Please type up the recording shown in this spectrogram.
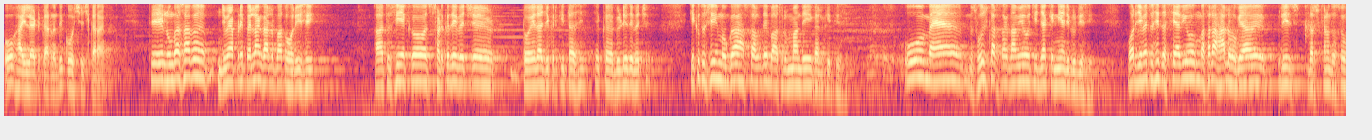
ਉਹ ਹਾਈਲਾਈਟ ਕਰਨ ਦੀ ਕੋਸ਼ਿਸ਼ ਕਰਾਂਗਾ। ਤੇ ਲੂੰਬਾ ਸਾਹਿਬ ਜਿਵੇਂ ਆਪਣੀ ਪਹਿਲਾਂ ਗੱਲਬਾਤ ਹੋ ਰਹੀ ਸੀ ਆ ਤੁਸੀਂ ਇੱਕ ਸੜਕ ਦੇ ਵਿੱਚ ਟੋਏ ਦਾ ਜ਼ਿਕਰ ਕੀਤਾ ਸੀ ਇੱਕ ਵੀਡੀਓ ਦੇ ਵਿੱਚ। ਇੱਕ ਤੁਸੀਂ ਮੋਗਾ ਹਸਪਤਾਲ ਦੇ ਬਾਥਰੂਮਾਂ ਦੀ ਗੱਲ ਕੀਤੀ ਸੀ। ਉਹ ਮੈਂ ਮਹਿਸੂਸ ਕਰ ਸਕਦਾ ਵੀ ਉਹ ਚੀਜ਼ਾਂ ਕਿੰਨੀਆਂ ਜ਼ਰੂਰੀ ਸੀ। ਔਰ ਜਿਵੇਂ ਤੁਸੀਂ ਦੱਸਿਆ ਵੀ ਉਹ ਮਸਲਾ ਹੱਲ ਹੋ ਗਿਆ ਪਲੀਜ਼ ਦਰਸ਼ਕਾਂ ਨੂੰ ਦੱਸੋ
